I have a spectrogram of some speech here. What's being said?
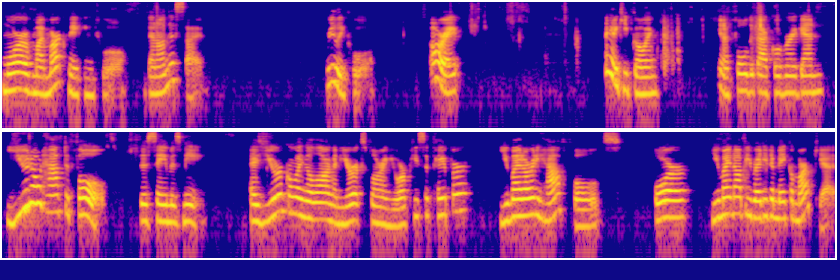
more of my mark making tool than on this side. Really cool. All right. I'm to keep going. I'm to fold it back over again. You don't have to fold the same as me. As you're going along and you're exploring your piece of paper, you might already have folds, or you might not be ready to make a mark yet.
